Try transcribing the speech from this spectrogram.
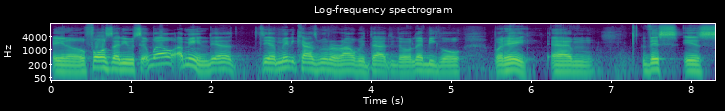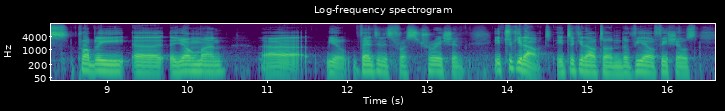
You know, faults that you would say, well, I mean, there, there are many cars moving around with that, you know, let me go. But hey, um, this is probably uh, a young man uh, you know, venting his frustration. He took it out. He took it out on the VIO officials,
